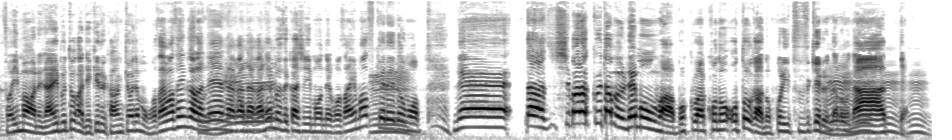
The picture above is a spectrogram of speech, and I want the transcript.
うん、そう、今はね、ライブとかできる環境でもございませんからね、なかなかね、難しいもんでございますけれども、ねえ、だからしばらく多分レモンは僕はこの音が残り続けるんだろうなーって。うん。うんうん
